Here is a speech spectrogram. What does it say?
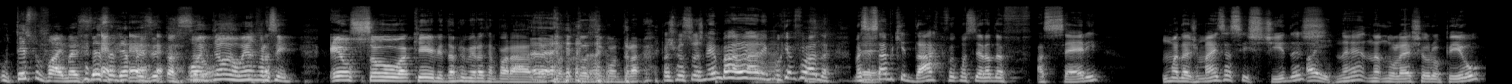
o texto vai, mas essa minha É. apresentação. Ou então eu entro e falo assim: eu sou aquele da primeira temporada, É. quando todos encontraram. Para as pessoas lembrarem, porque é foda. Mas você sabe que Dark foi considerada a série uma das mais assistidas Aí. né, no leste europeu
